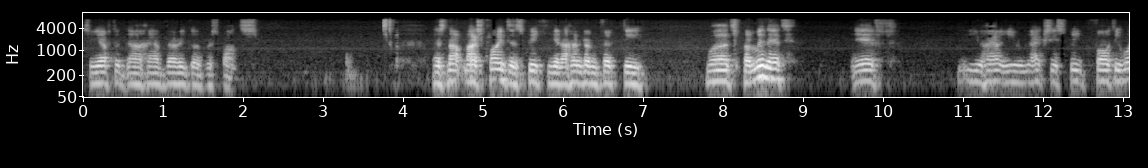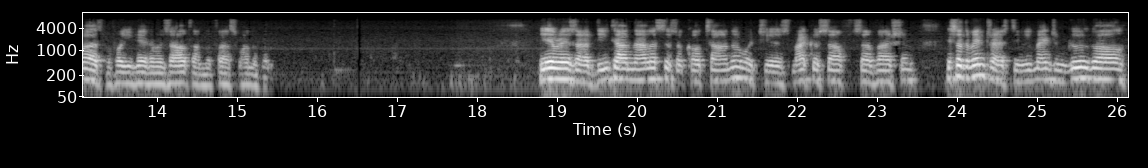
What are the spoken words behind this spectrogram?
so you have to uh, have very good response. There's not much point in speaking at 150 words per minute if you have you actually speak 40 words before you get a result on the first one of them. Here is a detailed analysis of Cortana, which is Microsoft's version. It's sort of interesting. We mentioned Google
